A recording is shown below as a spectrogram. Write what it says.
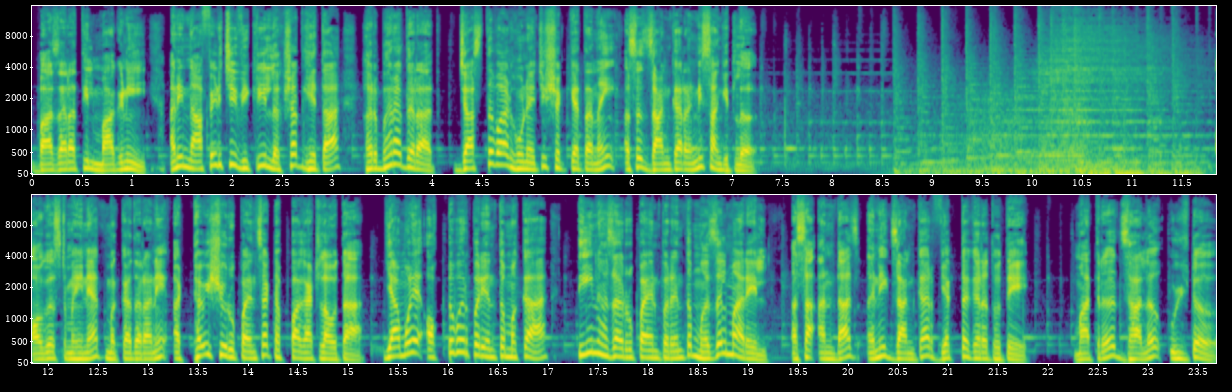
बाजारातील मागणी आणि नाफेडची विक्री लक्षात घेता हरभरा दरात जास्त वाढ होण्याची शक्यता नाही असं जाणकारांनी सांगितलं. ऑगस्ट महिन्यात मका दराने अठ्ठावीसशे रुपयांचा टप्पा गाठला होता. यामुळे ऑक्टोबर पर्यंत मका तीन हजार रुपयांपर्यंत मजल मारेल असा अंदाज अनेक जाणकार व्यक्त करत होते. मात्र झालं उलटं.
